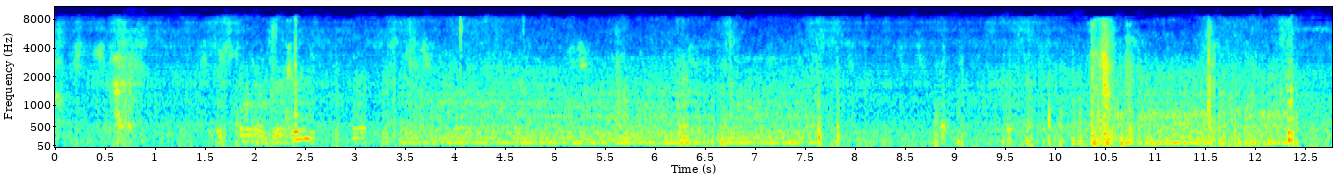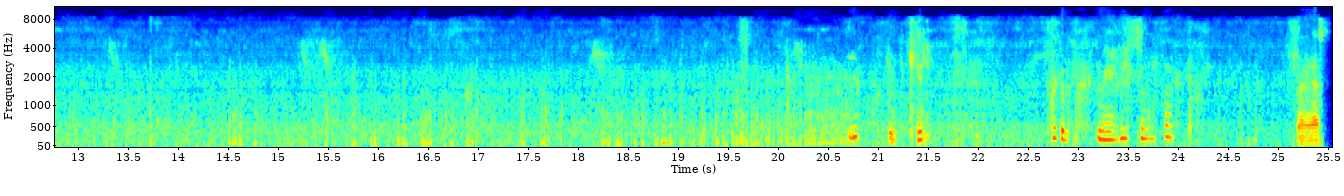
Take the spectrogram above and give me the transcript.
You fucking kidding? Fucking black man, he's so fucking. Should I ask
